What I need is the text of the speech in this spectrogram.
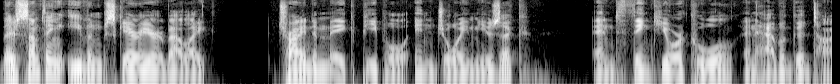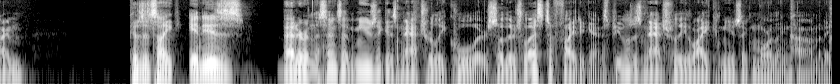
there's something even scarier about like trying to make people enjoy music and think you're cool and have a good time. Because it's like, it is better in the sense that music is naturally cooler. So there's less to fight against. People just naturally like music more than comedy.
